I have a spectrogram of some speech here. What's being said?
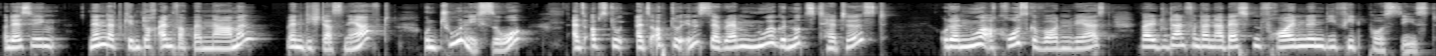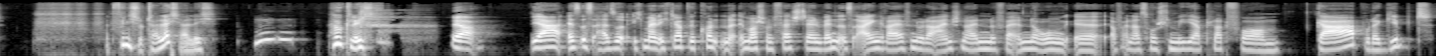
Und deswegen nenn das Kind doch einfach beim Namen, wenn dich das nervt und tu nicht so, als, ob du, als ob du Instagram nur genutzt hättest, oder nur auch groß geworden wärst, weil du dann von deiner besten Freundin die Feedpost siehst. Das finde ich total lächerlich. Wirklich. Ja. Ja, es ist also, ich meine, ich glaube, wir konnten immer schon feststellen, wenn es eingreifende oder einschneidende Veränderungen äh, auf einer Social-Media-Plattform gab oder gibt,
